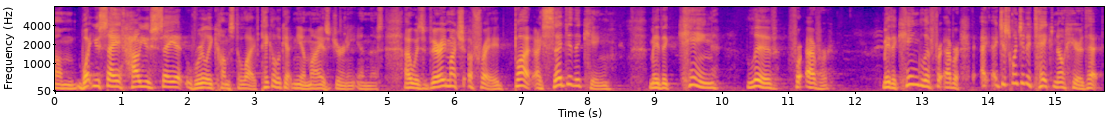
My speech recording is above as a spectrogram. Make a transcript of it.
um, what you say, how you say it really comes to life. Take a look at Nehemiah's journey in this. I was very much afraid, but I said to the king, May the king live forever. May the king live forever. I, I, just want you to take note here that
